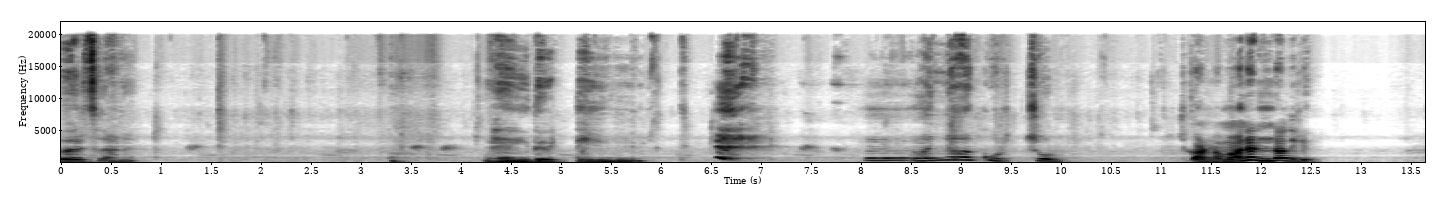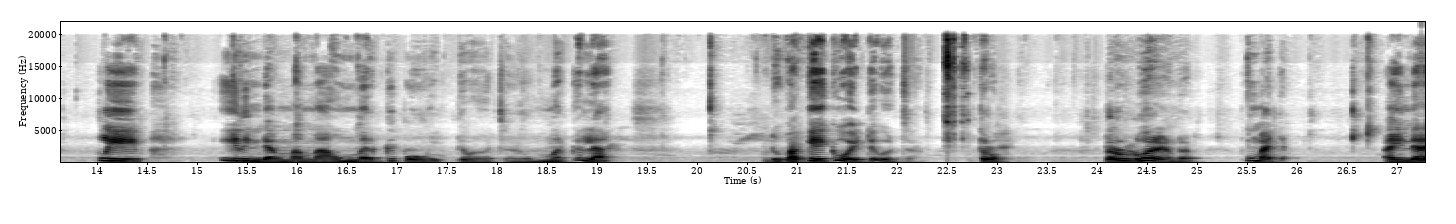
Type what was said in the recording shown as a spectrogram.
പേടിച്ചതാണ്. ഇത് കിട്ടി. ഞാൻ കുറിച്ചോളൂ കണ്ണമാനുണ്ട് അതിൽ ക്ലീം ഇതിന്റെ അമ്മമ്മ ഉമ്മർക്ക് പോയിട്ട് മേടിച്ചാണ് ഉമ്മർക്കല്ല കേക്ക് പോയിട്ട് മേടിച്ചാണ് ഇത്ര ഇത്ര ഉള്ളു പറയണ്ട. പൂമ്പാറ്റ അതിന്റെ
